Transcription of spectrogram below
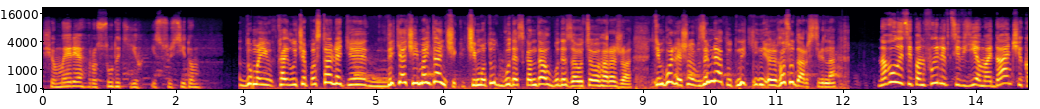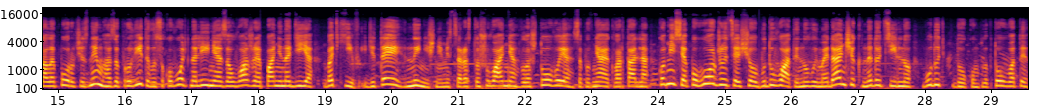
що мерія розсудить їх із сусідом. Думаю, хай лучше поставлять е, дитячий майданчик, чим отут буде скандал, буде за оцього гаража. Тим більше, що земля тут не государственна. На вулиці Панфилівців є майданчик, але поруч із ним газопровід і високовольтна лінія, зауважує пані Надія. Батьків і дітей нинішнє місце розташування влаштовує, запевняє квартальна. Комісія погоджується, що будувати новий майданчик недоцільно. Будуть доукомплектовувати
